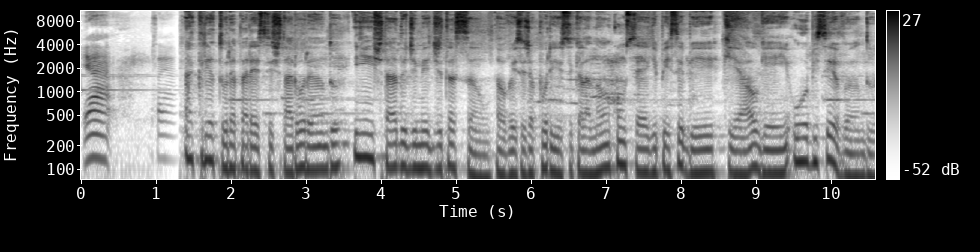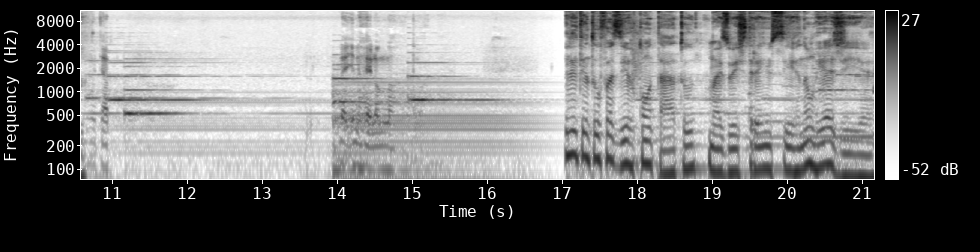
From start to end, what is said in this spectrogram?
saya A criatura parece estar orando e em estado de meditação. Talvez seja por isso que ela não consegue perceber que há alguém o observando. Ele tentou fazer contato, mas o estranho ser não reagia.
